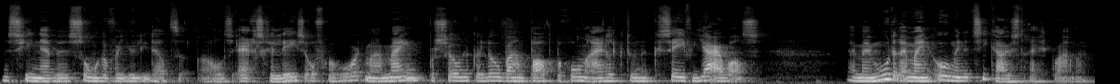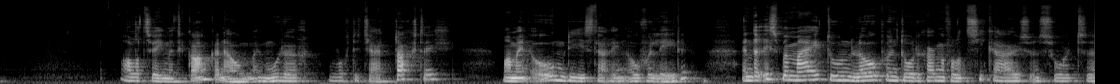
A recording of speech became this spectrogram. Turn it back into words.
Misschien hebben sommigen van jullie dat al eens ergens gelezen of gehoord, maar mijn persoonlijke loopbaanpad begon eigenlijk toen ik zeven jaar was. En mijn moeder en mijn oom in het ziekenhuis terechtkwamen. Alle twee met kanker. Nou, mijn moeder wordt dit jaar 80, maar mijn oom die is daarin overleden. En er is bij mij toen lopend door de gangen van het ziekenhuis een soort uh,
